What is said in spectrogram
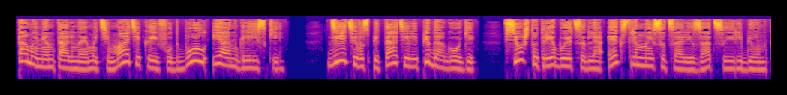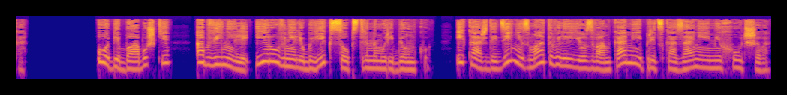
Там и ментальная математика, и футбол, и английский. Дети, воспитатели, педагоги — все, что требуется для экстренной социализации ребенка. Обе бабушки обвинили Иру в нелюбви к собственному ребенку и каждый день изматывали ее звонками и предсказаниями худшего.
